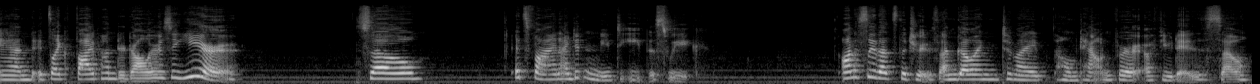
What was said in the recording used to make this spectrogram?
And it's like $500 a year. So it's fine. I didn't need to eat this week. Honestly, that's the truth. I'm going to my hometown for a few days, so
